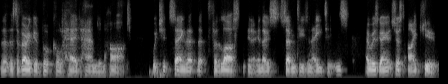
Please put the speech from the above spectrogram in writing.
that there's a very good book called Head, Hand, and Heart, which it's saying that that for the last, you know, in those 70s and 80s, everybody's going, it's just IQ,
